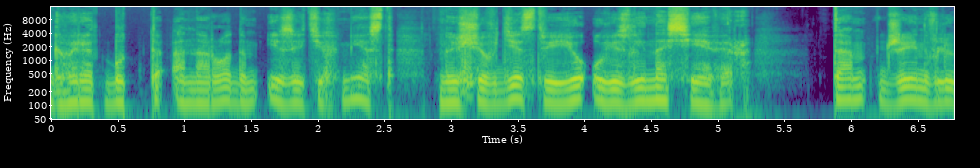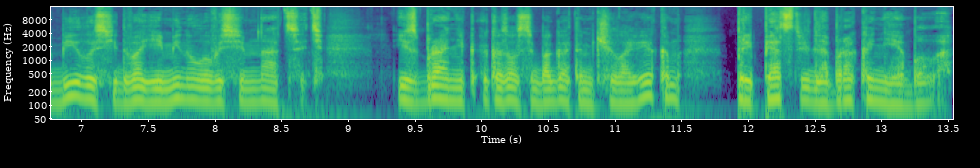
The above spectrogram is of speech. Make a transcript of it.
Говорят, будто она родом из этих мест, но еще в детстве ее увезли на север. Там Джейн влюбилась, едва ей минуло восемнадцать. Избранник оказался богатым человеком, препятствий для брака не было.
